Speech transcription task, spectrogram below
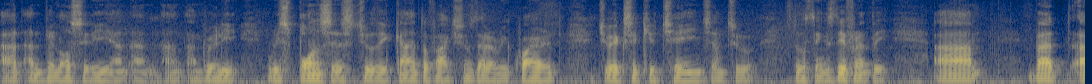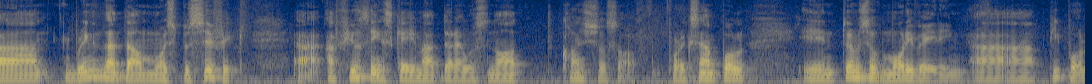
and, and velocity and, and, and, really responses to the kind of actions that are required to execute change and to do things differently. Um, but um, bringing that down more specific, uh, a few things came up that I was not conscious of. For example, in terms of motivating uh, uh people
